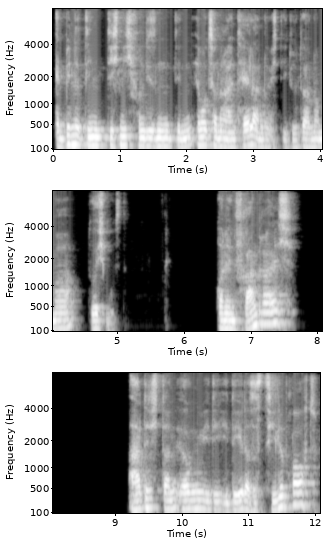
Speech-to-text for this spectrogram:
entbindet dich nicht von diesen den emotionalen Tälern durch, die du da nochmal durch musst. Und in Frankreich hatte ich dann irgendwie die Idee, dass es Ziele braucht,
